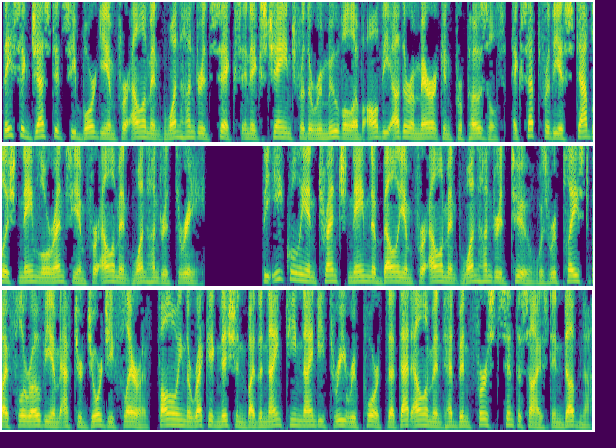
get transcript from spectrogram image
They suggested Seaborgium for element 106 in exchange for the removal of all the other American proposals, except for the established name Lawrencium for element 103. The equally entrenched name Nobelium for element 102 was replaced by flerovium after Georgy Flerov, following the recognition by the 1993 report that that element had been first synthesized in Dubna.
